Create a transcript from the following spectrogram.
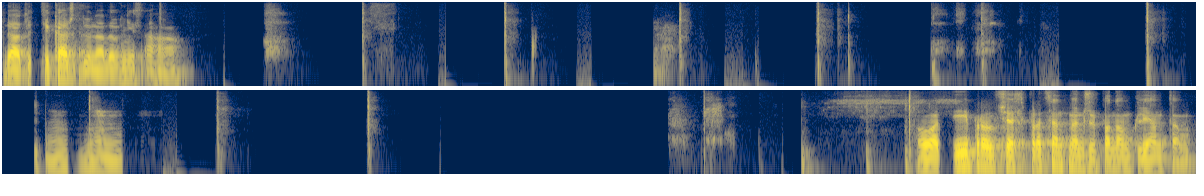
Да, то есть тебе каждую надо вниз, ага. Мгм. Вот, и получается процент менеджер по новым клиентам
